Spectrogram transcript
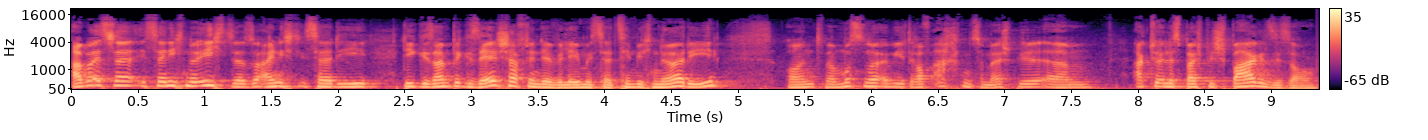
aber ist ja, ist ja nicht nur ich, also eigentlich ist ja die, die gesamte Gesellschaft, in der wir leben, ist ja ziemlich nerdy. Und man muss nur irgendwie darauf achten, zum Beispiel, ähm, aktuelles Beispiel Spargelsaison.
